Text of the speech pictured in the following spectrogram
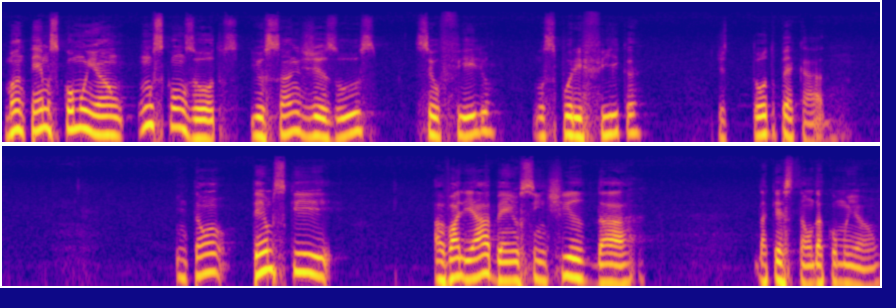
mantemos comunhão uns com os outros, e o sangue de Jesus, seu Filho, nos purifica de todo pecado. Então, temos que avaliar bem o sentido da, da questão da comunhão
